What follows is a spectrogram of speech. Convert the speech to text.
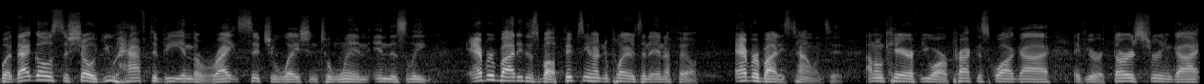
but that goes to show you have to be in the right situation to win in this league. Everybody, there's about 1,500 players in the NFL. Everybody's talented. I don't care if you are a practice squad guy, if you're a third string guy,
